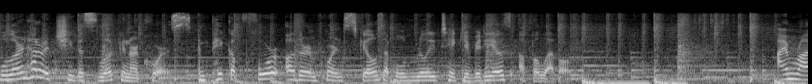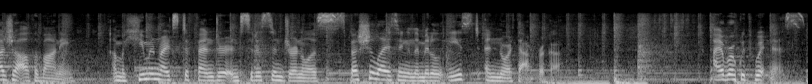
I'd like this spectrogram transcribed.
We'll learn how to achieve this look in our course and pick up four other important skills that will really take your videos up a level. I'm Raja Althaibani. I'm a human rights defender and citizen journalist specializing in the Middle East and North Africa. I work with Witness.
